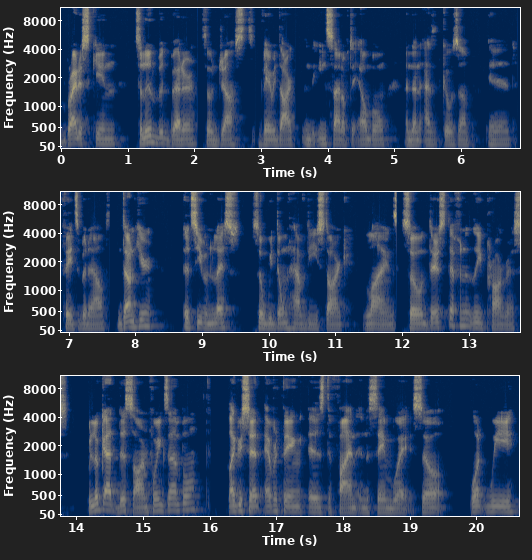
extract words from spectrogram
brighter skin, it's a little bit better, so just very dark in the inside of the elbow, and then as it goes up, it fades a bit out. Down here, it's even less, so we don't have these dark lines. So there's definitely progress. We look at this arm, for example. Like we said, everything is defined in the same way. So what we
